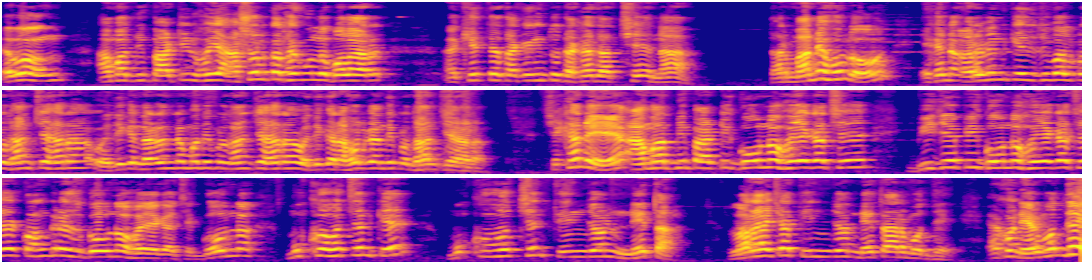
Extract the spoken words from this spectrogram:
এবং আম আদমি পার্টির হয়ে আসল কথাগুলো বলার ক্ষেত্রে তাকে কিন্তু দেখা যাচ্ছে না। তার মানে হলো, এখানে অরবিন্দ কেজরিওয়াল প্রধান চেহারা, ওইদিকে নরেন্দ্র মোদী প্রধান চেহারা, ওইদিকে রাহুল গান্ধী প্রধান চেহারা। সেখানে আম আদমি পার্টি গৌণ হয়ে গেছে, বিজেপি গৌণ হয়ে গেছে, কংগ্রেস গৌণ হয়ে গেছে। গৌণ মুখ্য হচ্ছেন কে? মুখ্য হচ্ছেন তিনজন নেতা। লড়াইটা তিনজন নেতার মধ্যে। এখন এর মধ্যে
